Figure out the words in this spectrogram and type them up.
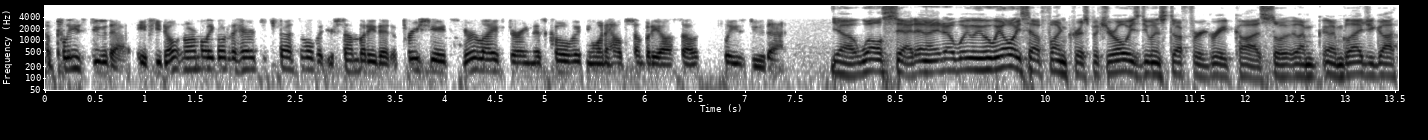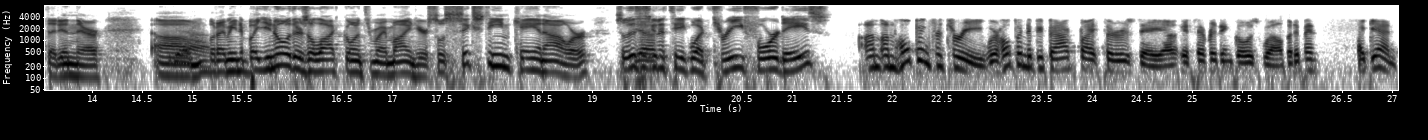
uh, please do that. If you don't normally go to the Heritage Festival, but you're somebody that appreciates your life during this COVID and you want to help somebody else out, please do that. Yeah, well said. And I know we, we, we always have fun, Chris, but you're always doing stuff for a great cause. So I'm I'm glad you got that in there. Um, yeah. But I mean, but you know, there's a lot going through my mind here. So 16k an hour. So this yeah. is going to take what three, four days? I'm, I'm hoping for three. We're hoping to be back by Thursday uh, if everything goes well. But I mean, again,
